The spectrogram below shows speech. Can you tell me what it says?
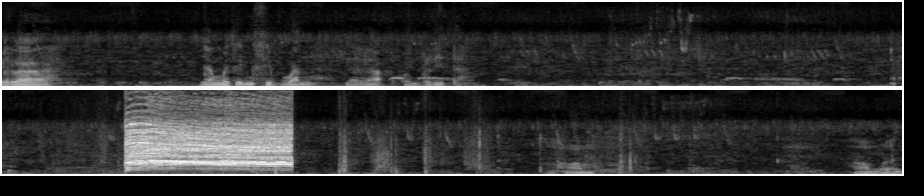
เวลา ยังไม่ถึงสิบวันนั่นละผลผลิตอะต้นหอม หอมกำลัง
